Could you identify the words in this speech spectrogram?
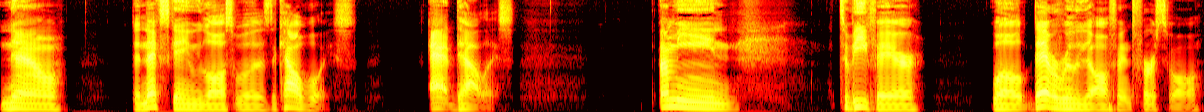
Now, the next game we lost was the Cowboys at Dallas. I mean, to be fair, well, they have a really good offense, first of all.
